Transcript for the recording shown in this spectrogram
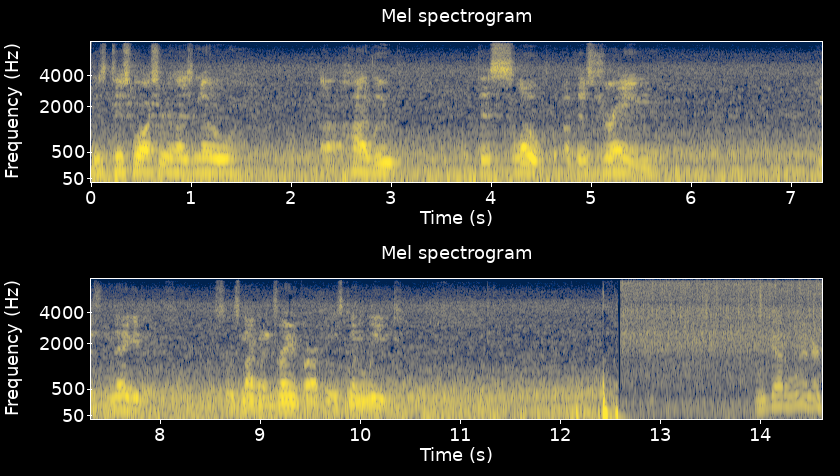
this dishwasher has no uh, high loop. This slope of this drain is negative. So it's not going to drain properly, it's going to leak. We got a winner.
